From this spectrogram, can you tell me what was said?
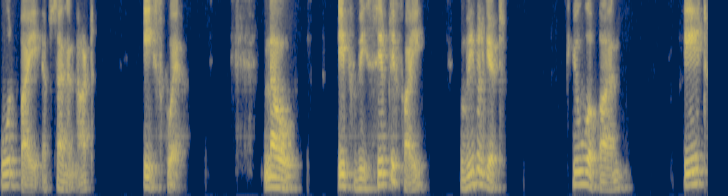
4 pi epsilon naught A square. Now, if we simplify, we will get Q upon 8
